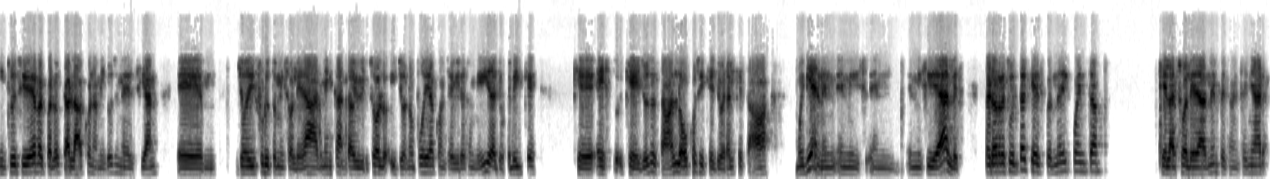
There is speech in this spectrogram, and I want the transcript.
Inclusive recuerdo que hablaba con amigos y me decían, em, yo disfruto mi soledad, me encanta vivir solo y yo no podía concebir eso en mi vida. Yo creí que, que, ellos estaban locos y que yo era el que estaba muy bien en, mis, en mis ideales. Pero resulta que después me di cuenta que la soledad me empezó a enseñar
